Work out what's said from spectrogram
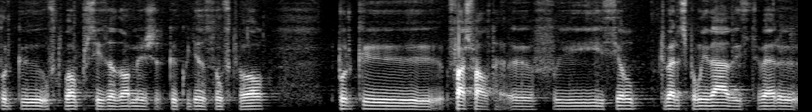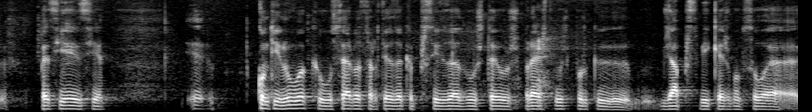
porque o futebol precisa de homens que conheçam o futebol, porque faz falta. Eh, e se ele tiver disponibilidade e se tiver paciência, eh, Continua que o serve a certeza que precisa dos teus préstimos, porque já percebi que és uma pessoa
